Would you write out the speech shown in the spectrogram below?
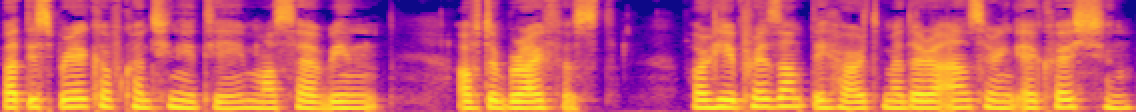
But this break of continuity must have been of the briefest, for he presently heard Medora answering a question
